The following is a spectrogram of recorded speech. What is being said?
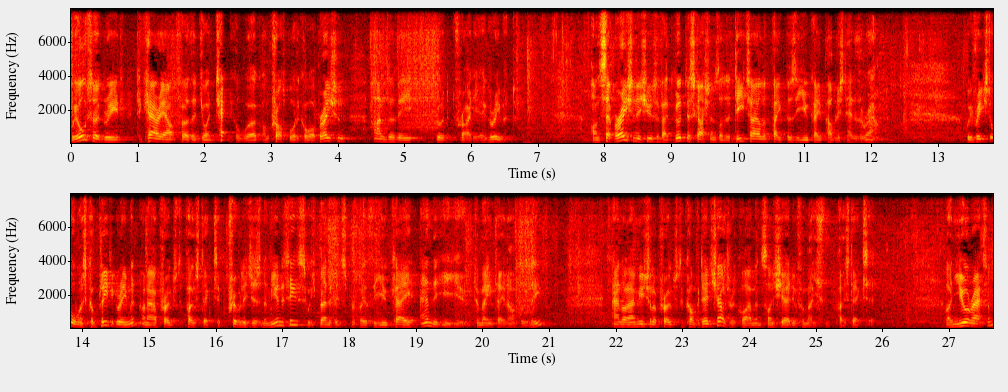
We also agreed to carry out further joint technical work on cross-border cooperation under the Good Friday Agreement. On separation issues, we've had good discussions on the detail of papers the UK published ahead of the round. We've reached almost complete agreement on our approach to post-exit privileges and immunities, which benefits both the UK and the EU to maintain after we leave, and on our mutual approach to confidentiality requirements on shared information post-exit. On Euratom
